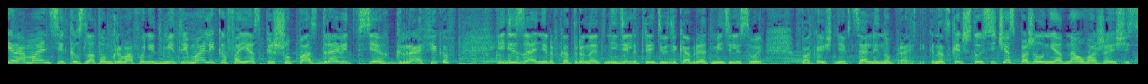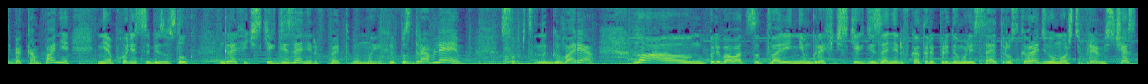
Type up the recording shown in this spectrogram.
Последний романтик в золотом граммофоне Дмитрий Маликов, а я спешу поздравить всех графиков и дизайнеров, которые на этой неделе 3 декабря отметили свой пока еще неофициальный, но праздник. Надо сказать, что сейчас, пожалуй, ни одна уважающая себя компания не обходится без услуг графических дизайнеров, поэтому мы их и поздравляем, собственно говоря. Ну а полюбоваться творением графических дизайнеров, которые придумали сайт Русского радио, вы можете прямо сейчас,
